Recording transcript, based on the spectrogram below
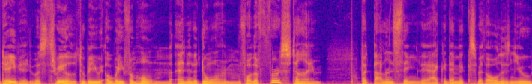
David was thrilled to be away from home and in the dorm for the first time. But balancing the academics with all his new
